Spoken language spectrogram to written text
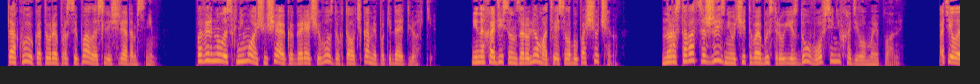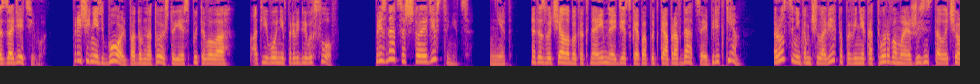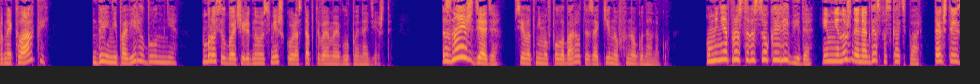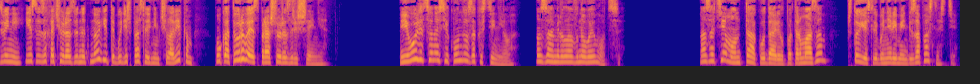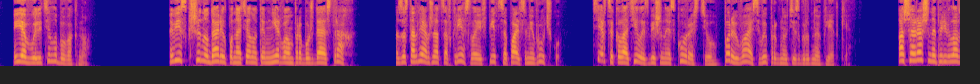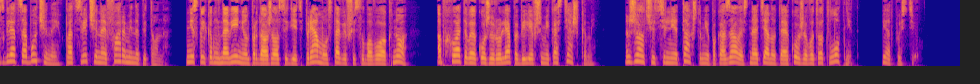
Такую, которая просыпалась лишь рядом с ним. Повернулась к нему, ощущая, как горячий воздух толчками покидает легкие. Не находясь он за рулем, отвесила бы пощечину. Но расставаться с жизнью, учитывая быструю езду, вовсе не входило в мои планы. Хотелось задеть его, причинить боль, подобно той, что я испытывала от его несправедливых слов. Признаться, что я девственница? Нет. Это звучало бы как наивная детская попытка оправдаться. И перед кем? Родственником человека, по вине которого моя жизнь стала черной клакой? Да и не поверил бы он мне. Бросил бы очередную усмешку, растаптывая мои глупые надежды. «Знаешь, дядя...» — села к нему в полоборота, закинув ногу на ногу. «У меня просто высокая либидо, и мне нужно иногда спускать пар. Так что извини, если захочу раздвинуть ноги, ты будешь последним человеком, у которого я спрошу разрешения». Его лицо на секунду закостенело замерла в новой эмоции. А затем он так ударил по тормозам, что если бы не ремень безопасности, я вылетела бы в окно. Виск шин ударил по натянутым нервам, пробуждая страх, заставляя вжаться в кресло и впиться пальцами в ручку. Сердце колотилось бешеной скоростью, порываясь выпрыгнуть из грудной клетки. Ошарашенно перевела взгляд с обочины, подсвеченной фарами на питона. Несколько мгновений он продолжал сидеть прямо, уставившись в лобовое окно, обхватывая кожу руля побелевшими костяшками. Жал чуть сильнее так, что мне показалось, натянутая кожа вот-вот лопнет, и отпустил.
